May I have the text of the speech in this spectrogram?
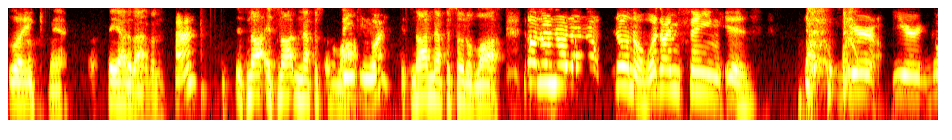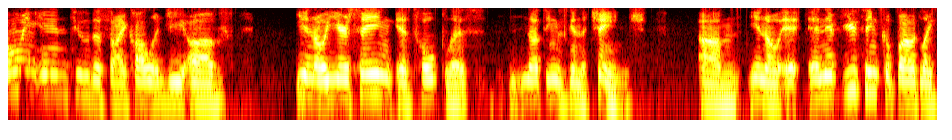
like, oh, man, stay out of that one. Huh? It's not. It's not an episode of Lost. Thinking what? It's not an episode of Lost. No, no, no, no, no, no, no. What I'm saying is, you're you're going into the psychology of, you know, you're saying it's hopeless. Nothing's gonna change. Um, you know, it, and if you think about like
